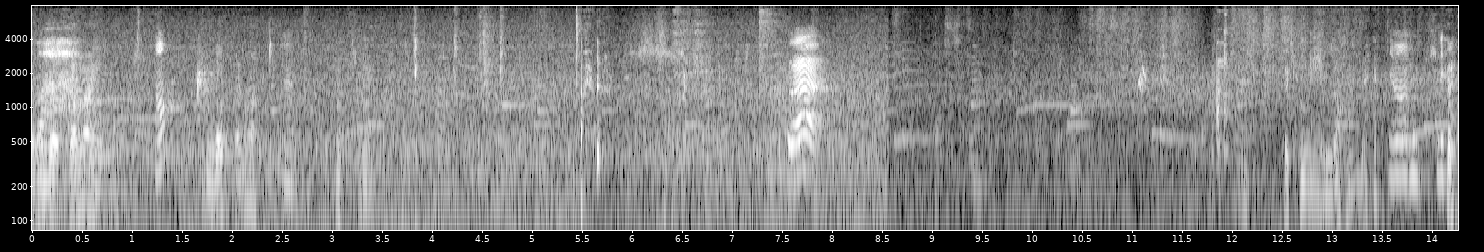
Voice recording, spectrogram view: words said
이거 와. 이거 어? 빼놔 응. 왜? 그렇게 먹는 거 같은데 이만한데.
